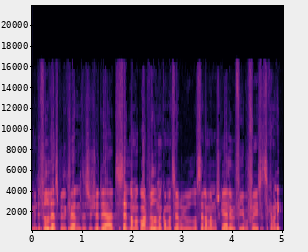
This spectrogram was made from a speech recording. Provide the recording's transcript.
Men det fede ved at spille kvalden, det synes jeg, det er, at selv når man godt ved, at man kommer til at ryge ud, og selvom man måske er level 4 på facet, så kan man ikke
